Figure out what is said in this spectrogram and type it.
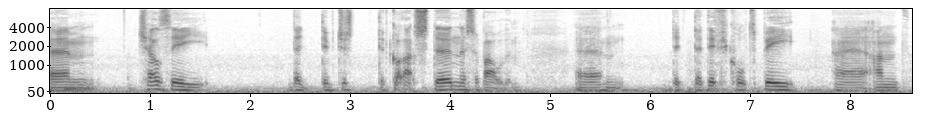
Um, Chelsea, they, have just they've got that sternness about them. Um, they, are difficult to beat. Uh, and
